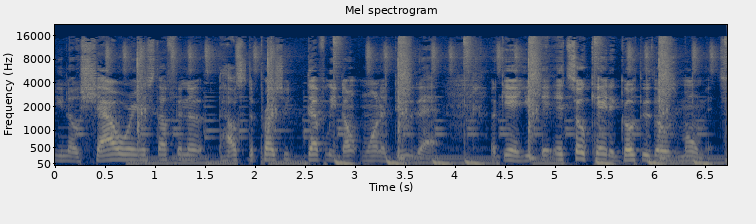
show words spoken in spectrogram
you know showering and stuff in the house of depression. You definitely don't want to do that again you, it's okay to go through those moments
